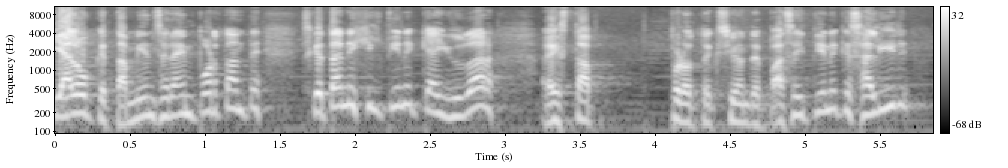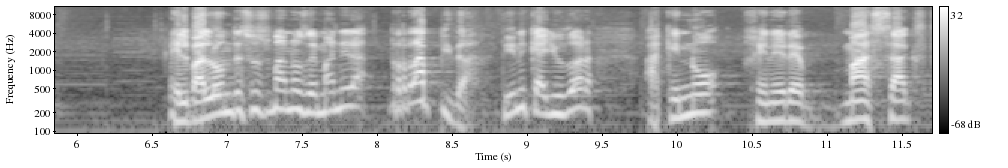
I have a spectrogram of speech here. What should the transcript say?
Y algo que también será importante es que Tannehill tiene que ayudar a esta protección de pase y tiene que salir el balón de sus manos de manera rápida. Tiene que ayudar a que no genere más sacks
